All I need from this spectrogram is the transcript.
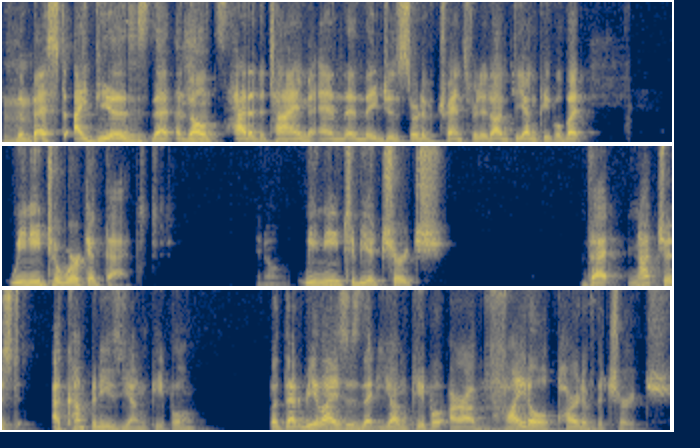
mm-hmm. the best ideas that mm-hmm. adults mm-hmm. had at the time, and then they just sort of transferred it on to young people. But we need to work at that. You know, we need to be a church that not just accompanies young people, but that realizes that young people are a vital part of the church.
